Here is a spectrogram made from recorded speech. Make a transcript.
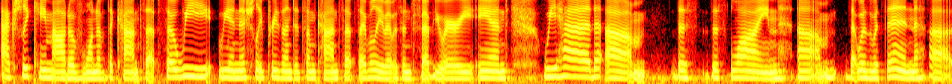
actually came out of one of the concepts. So we we initially presented some concepts. I believe it was in February, and we had. Um, this this line um, that was within uh,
